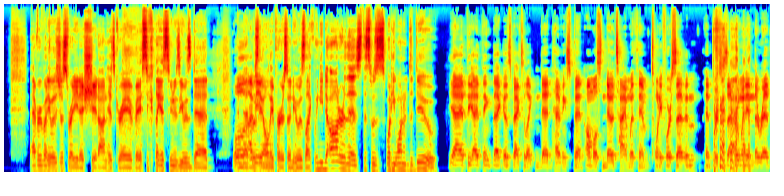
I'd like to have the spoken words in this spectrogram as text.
Everybody was just ready to shit on his grave basically as soon as he was dead. Well, and Ned I was mean, the only person who was like, "We need to honor this. This was what he wanted to do." Yeah, I think I think that goes back to like Ned having spent almost no time with him twenty four seven, and versus everyone in the Red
